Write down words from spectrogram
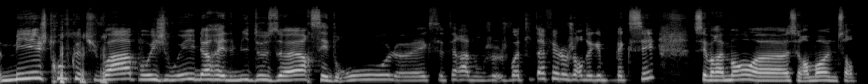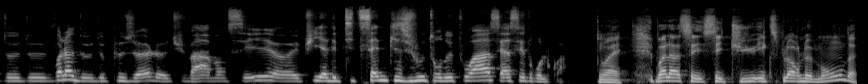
Mais je trouve que tu vois, pour y jouer une heure et demie, deux heures, c'est drôle, euh, etc. Donc, je, je vois tout à fait le genre de gameplay que c'est. C'est vraiment, euh, c'est vraiment une sorte de, de voilà, de, de puzzle. Tu vas avancer, euh, et puis il y a des petites scènes qui se jouent autour de toi. C'est assez drôle, quoi. Ouais, voilà, c'est tu explores le monde.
